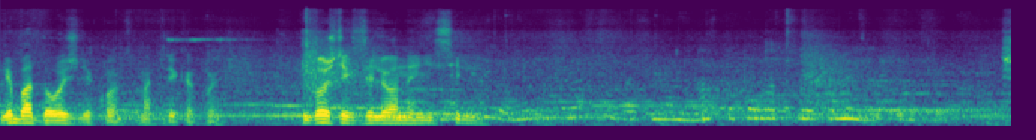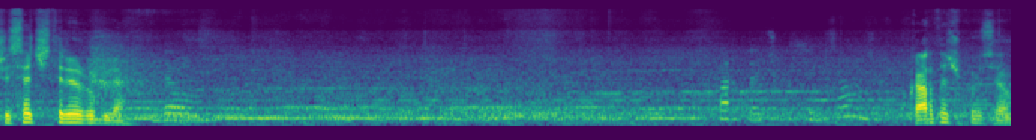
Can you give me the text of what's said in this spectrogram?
Либо дождик, вот, смотри какой. Дождик зеленый не сильно. Возьмем. У нас такого цвета нет. 64 рубля. Да. Карточку ты взял? Карточку взял.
